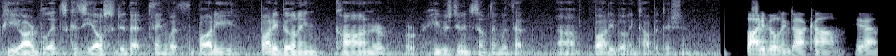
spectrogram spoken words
PR blitz because he also did that thing with the body bodybuilding con, or, or he was doing something with that uh, bodybuilding competition. Bodybuilding.com, yeah,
